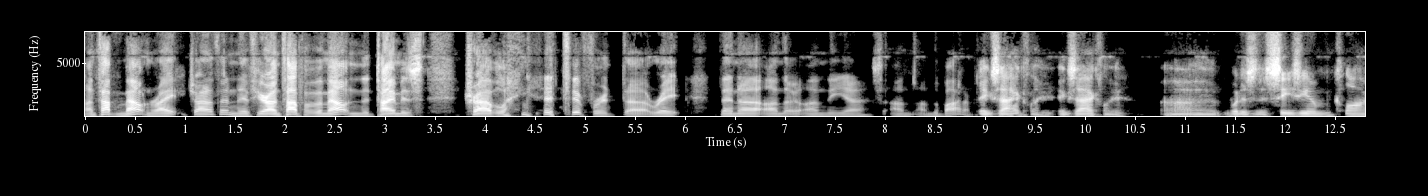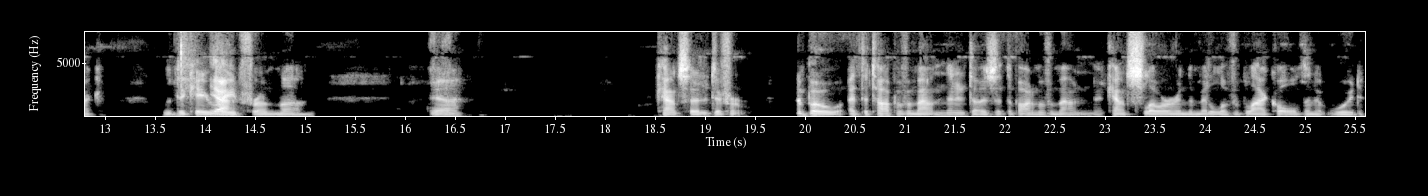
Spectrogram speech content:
on top of a mountain, right, Jonathan? If you're on top of a mountain, the time is traveling at a different uh, rate than uh, on the on the uh, on on the bottom. Exactly. Exactly. Uh, what is it? A cesium clock? The decay Yeah. rate from. Um, yeah. Counts at a different tempo at the top of a mountain than it does at the bottom of a mountain. It counts slower in the middle of a black hole than it would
